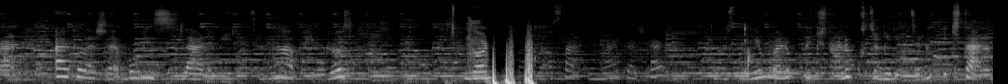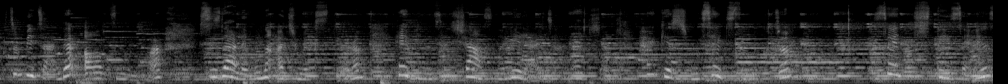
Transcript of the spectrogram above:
arkadaşlar. Arkadaşlar bugün sizlerle birlikte ne yapıyoruz? Gördüğünüz gibi arkadaşlar göstereyim. Böyle üç tane kutu biriktirdim. İki tane kutu bir tane de altınım var. Sizlerle bunu açmak istiyorum. Hepinizin şansına birer tane açacağım. Herkes şimdi seçsin bir kutu. Seçtiyseniz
